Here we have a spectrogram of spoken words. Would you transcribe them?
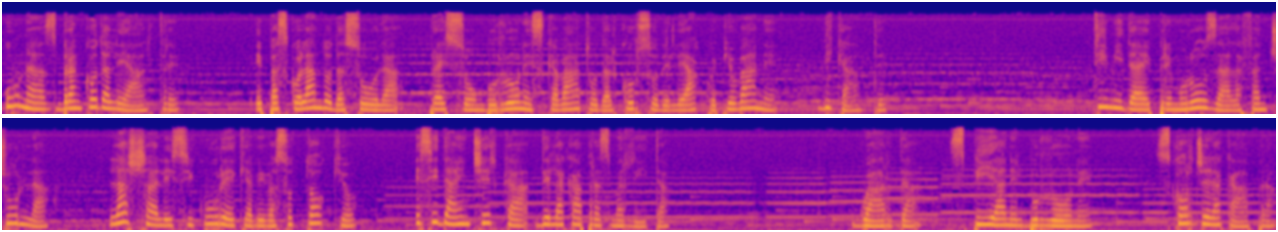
Una sbrancò dalle altre e pascolando da sola presso un burrone scavato dal corso delle acque piovane vi cadde. Timida e premurosa la fanciulla lascia le sicure che aveva sott'occhio e si dà in cerca della capra smarrita. Guarda, spia nel burrone, scorge la capra.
